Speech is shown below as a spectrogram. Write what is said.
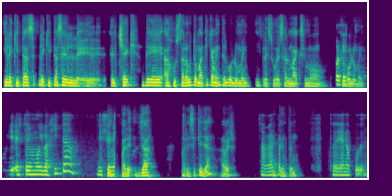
y le quitas, le quitas el, eh, el, check de ajustar automáticamente el volumen y le subes al máximo Porque el volumen. Estoy muy bajita, dice. ya, parece que ya. A ver. A ver, todavía no pude.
